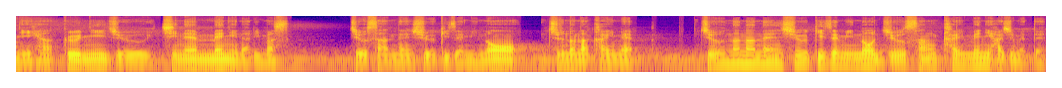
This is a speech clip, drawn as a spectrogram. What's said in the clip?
221年目になります。13年周期ゼミの17回目17年周期ゼミの13回目に初めて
